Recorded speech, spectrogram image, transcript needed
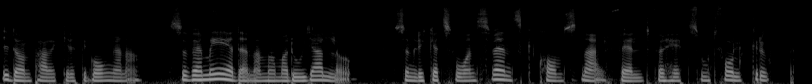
i Dan Park-rättegångarna. Så vem är denna Mamadou Jallow som lyckats få en svensk konstnär fälld för hets mot folkgrupp?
